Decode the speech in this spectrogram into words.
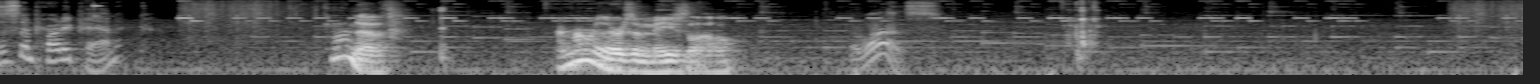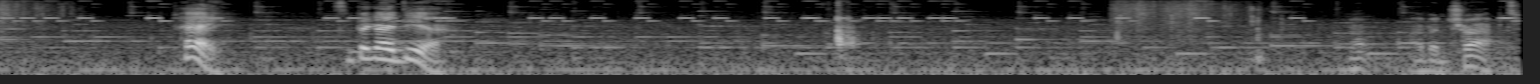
Was this in Party Panic? Kind of. I remember there was a maze level. It was. Hey, it's a big idea. Oh, I've been trapped.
